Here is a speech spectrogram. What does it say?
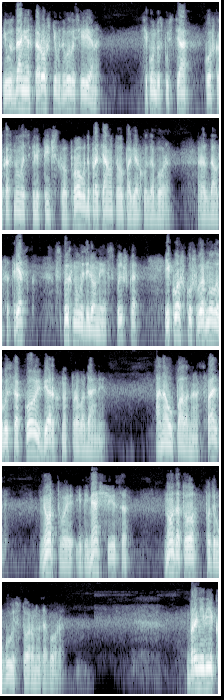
и у здания сторожки взвыла сирена. Секунду спустя кошка коснулась электрического провода, протянутого поверху забора. Раздался треск, вспыхнула зеленая вспышка, и кошку швырнуло высоко вверх над проводами. Она упала на асфальт, мертвая и дымящаяся, но зато по другую сторону забора. Броневик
